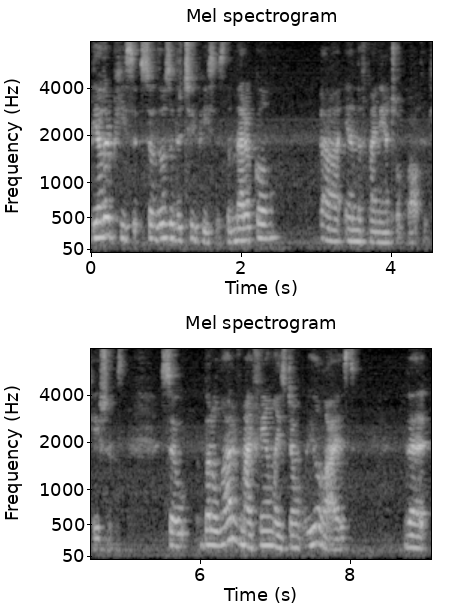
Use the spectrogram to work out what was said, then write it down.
the other pieces, so those are the two pieces the medical uh, and the financial qualifications. So, but a lot of my families don't realize that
